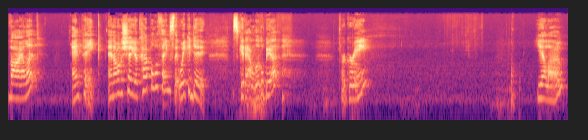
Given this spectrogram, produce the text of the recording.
violet, and pink. And I want to show you a couple of things that we can do. Let's get out a little bit for green, yellow,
